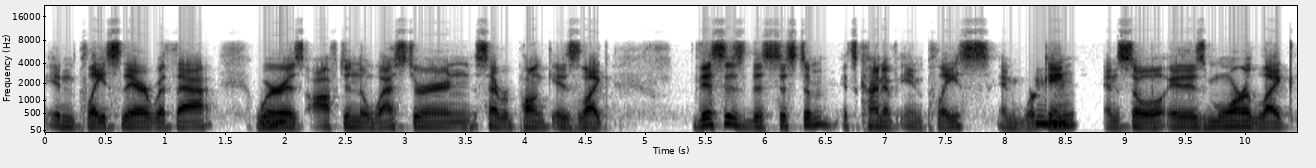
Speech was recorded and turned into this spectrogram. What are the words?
in place there with that mm-hmm. whereas mm-hmm. often the western cyberpunk is like this is the system. It's kind of in place and working. Mm-hmm. and so it is more like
